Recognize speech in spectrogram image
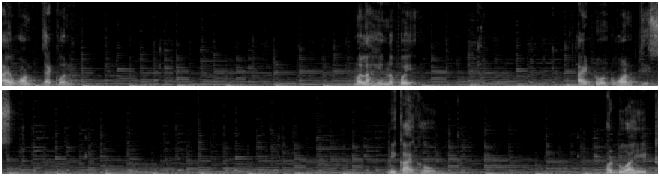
आय वॉन्ट दॅट वन मला हे नकोय. आय डोंट वॉन्ट धिस मी काय खाऊ? हॉट डू आय इट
